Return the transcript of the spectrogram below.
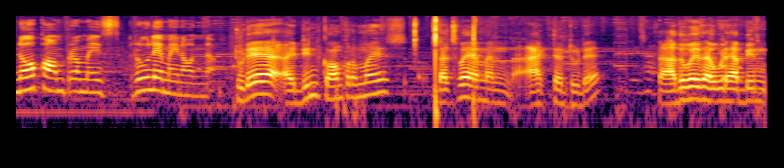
నో కాంప్రమైజ్ రూల్ ఏమైనా ఉందా? Today I didn't compromise that's why I'm an actor today otherwise I would have been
